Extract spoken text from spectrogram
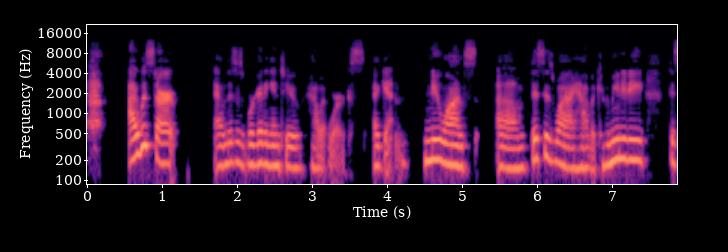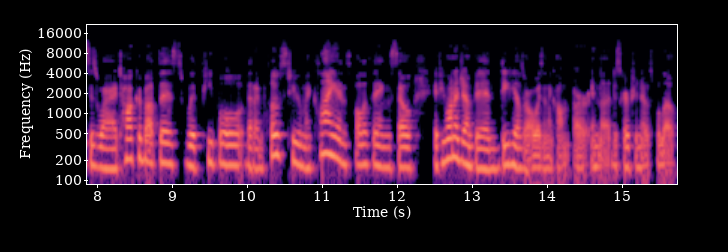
I would start, and this is we're getting into how it works again, nuance. Um, this is why I have a community. This is why I talk about this with people that I'm close to, my clients, all the things. So if you want to jump in, details are always in the com or in the description notes below.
